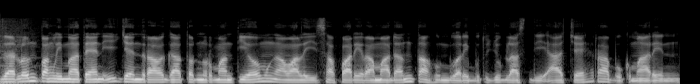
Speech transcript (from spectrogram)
Sudarlun Panglima TNI Jenderal Gatot Nurmantio mengawali safari Ramadan tahun 2017 di Aceh Rabu kemarin.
